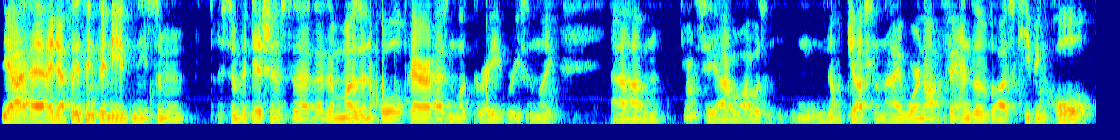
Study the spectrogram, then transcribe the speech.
Yeah, I, I, definitely think they need need some some additions to that. The, the Muzzin Holl pair hasn't looked great recently. Um, obviously, I, I was you know Justin and I were not fans of us keeping Holl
